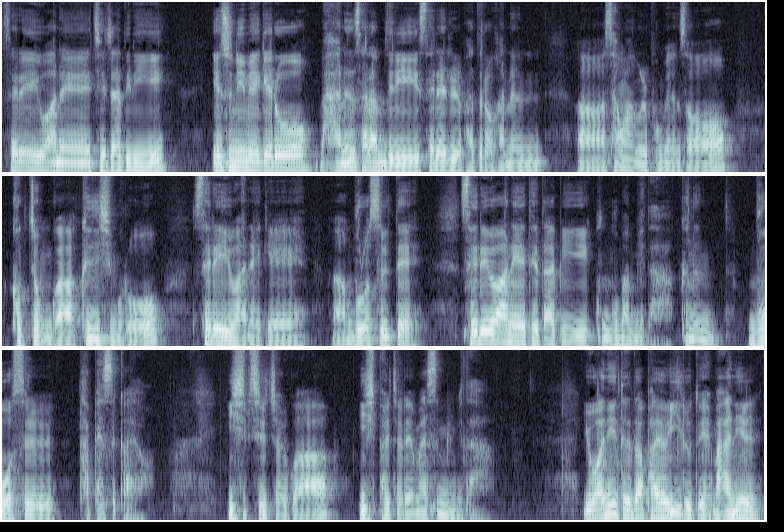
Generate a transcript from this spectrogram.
세례 요한의 제자들이 예수님에게로 많은 사람들이 세례를 받으러 가는 어, 상황을 보면서 걱정과 근심으로 세례 요한에게 어, 물었을 때 세례 요한의 대답이 궁금합니다. 그는 무엇을 답했을까요? 27절과 28절의 말씀입니다. 요한이 대답하여 이르되 만일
